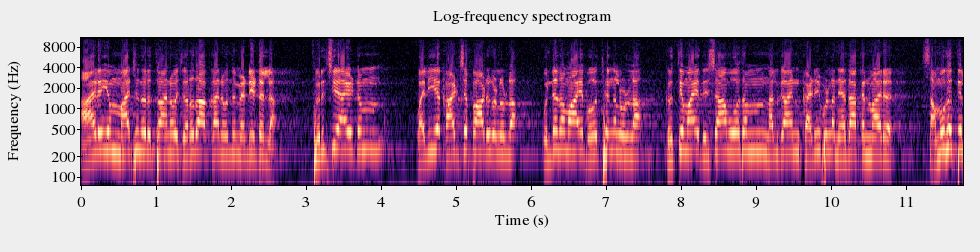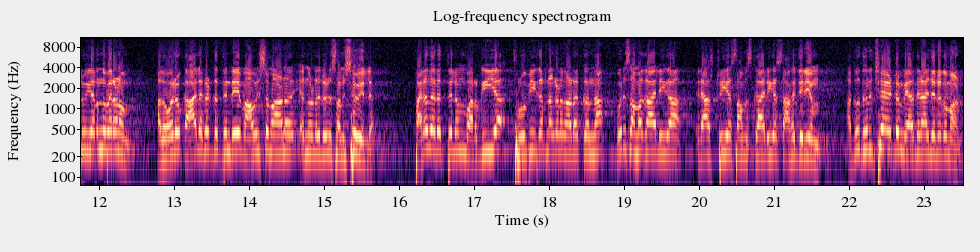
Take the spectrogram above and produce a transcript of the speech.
ആരെയും മാറ്റി നിർത്താനോ ചെറുതാക്കാനോ ഒന്നും വേണ്ടിയിട്ടല്ല. തീർച്ചയായിട്ടും വലിയ കാഴ്ചപ്പാടുകളുള്ള ഉന്നതമായ ബോധ്യങ്ങളുള്ള കൃത്യമായ ദിശാബോധം നൽകാൻ കഴിവുള്ള നേതാക്കന്മാർ സമൂഹത്തിൽ ഉയർന്നു വരണം. അത് ഓരോ കാലഘട്ടത്തിന്റെയും ആവശ്യമാണ് എന്നുള്ളതിലൊരു സംശയമില്ല പലതരത്തിലും വർഗീയ ധ്രുവീകരണങ്ങൾ നടക്കുന്ന ഒരു സമകാലിക രാഷ്ട്രീയ സാംസ്കാരിക സാഹചര്യം. അത് തീർച്ചയായിട്ടും വേദനാജനകമാണ്.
